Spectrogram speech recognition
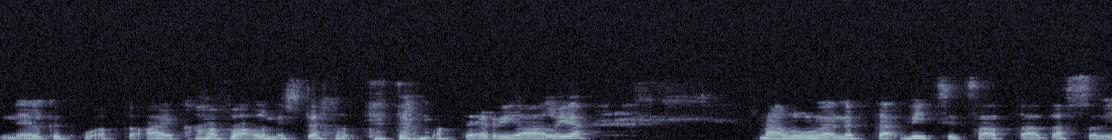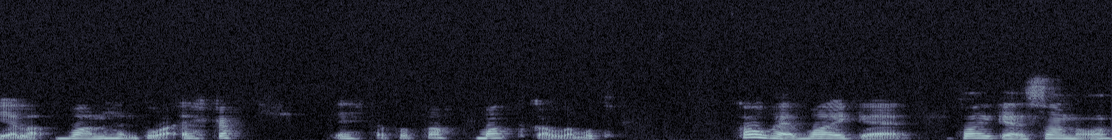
40 vuotta aikaa valmistella tätä materiaalia. Mä luulen, että vitsit saattaa tässä vielä vanhentua ehkä, ehkä tota matkalla, mutta kauhean vaikea, vaikea sanoa.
